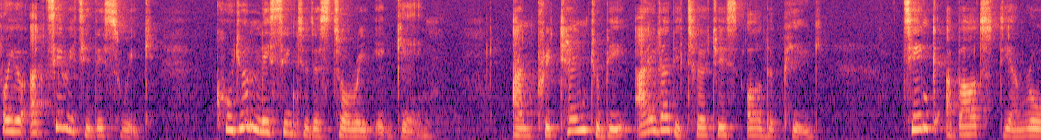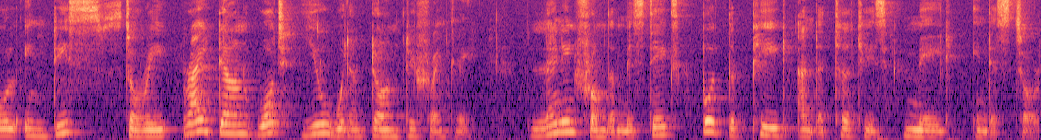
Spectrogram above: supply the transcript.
For your activity this week, could you listen to the story again and pretend to be either the tortoise or the pig? Think about their role in this story. Write down what you would have done differently, learning from the mistakes both the pig and the tortoise made in the story.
